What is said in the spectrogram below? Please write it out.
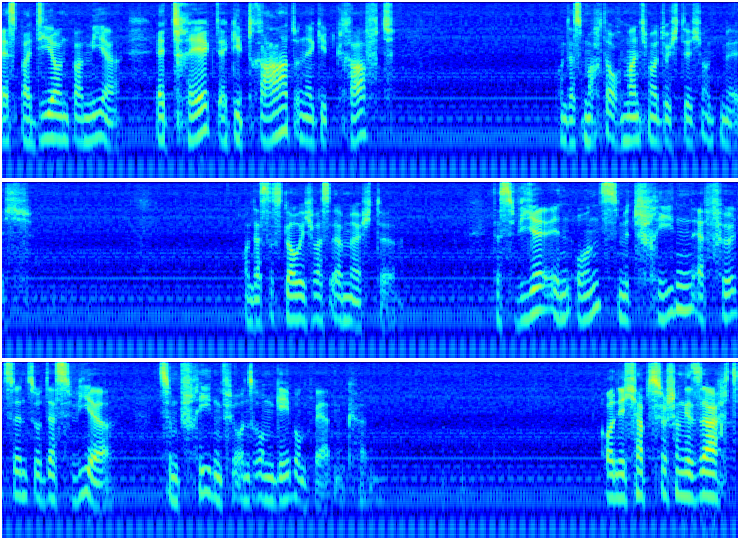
Er ist bei dir und bei mir. Er trägt, er gibt Rat und er gibt Kraft. Und das macht er auch manchmal durch dich und mich. Und das ist, glaube ich, was er möchte. Dass wir in uns mit Frieden erfüllt sind, sodass wir zum Frieden für unsere Umgebung werden können. Und ich habe es schon gesagt,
